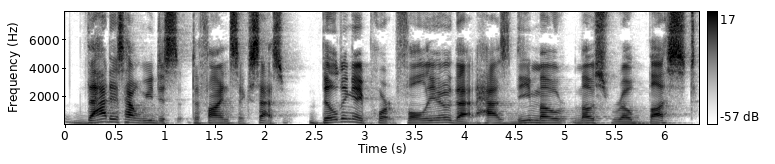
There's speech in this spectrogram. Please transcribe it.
that is how we dis- define success. Building a portfolio that has the mo- most robust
